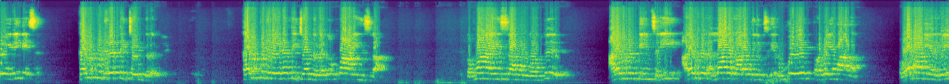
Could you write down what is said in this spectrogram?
ஒரு இறைநேசர் கருப்பு நிறத்தைச் சேர்ந்தவர். கருப்பு நிற இனத்தை சேர்ந்தவர் லுக்மான் அலைஹி இஸ்லாம். லுக்மான் அலைஹி இஸ்லாம் அவங்க வந்து அரபுகள்கிட்டையும் சரி அரபுகள் அல்லாத காலத்திலும் சரி ரொம்பவே பிரபலியமானவன் ரோமானியர்கள்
